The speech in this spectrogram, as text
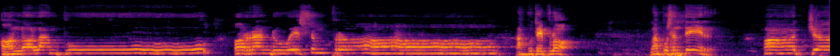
ono lampu orang duwe semprong. Lampu teplok. Lampu sentir. Ojo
